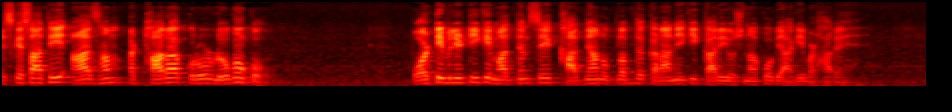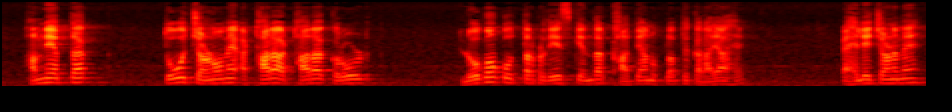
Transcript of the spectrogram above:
इसके साथ ही आज हम 18 करोड़ लोगों को पोर्टेबिलिटी के माध्यम से खाद्यान्न उपलब्ध कराने की कार्य योजना को भी आगे बढ़ा रहे हैं। हमने अब तक दो चरणों में 18-18 करोड़ लोगों को उत्तर प्रदेश के अंदर खाद्यान्न उपलब्ध कराया है। पहले चरण में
